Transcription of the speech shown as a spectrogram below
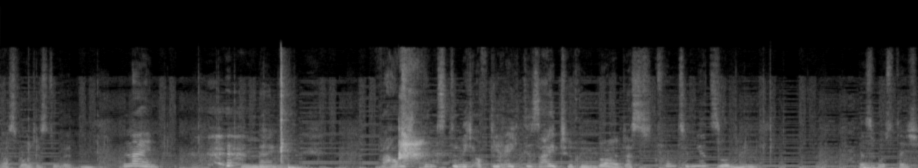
Was wolltest du wetten? Nein. Nein. Warum springst du nicht auf die rechte Seite rüber? Das funktioniert so nicht. Das wusste ich.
